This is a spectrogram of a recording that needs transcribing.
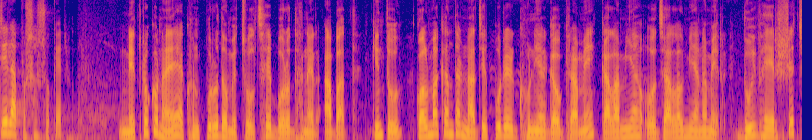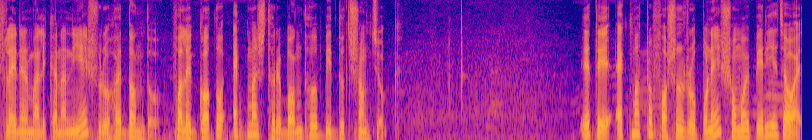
জেলা প্রশাসকের। নেত্রকোনায় এখন পুরোদমে চলছে বোরো ধানের আবাদ। কিন্তু কলমাকান্দার নাজিরপুরের ঘুনিয়ারগাঁও গ্রামে কালামিয়া ও জালাল মিয়া নামের দুই ভাইয়ের সেচ লাইনের মালিকানা নিয়ে শুরু হয় দ্বন্দ্ব, ফলে গত এক মাস ধরে বন্ধ বিদ্যুৎ সংযোগ। এতে একমাত্র ফসল রোপণে সময় পেরিয়ে যাওয়ায়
